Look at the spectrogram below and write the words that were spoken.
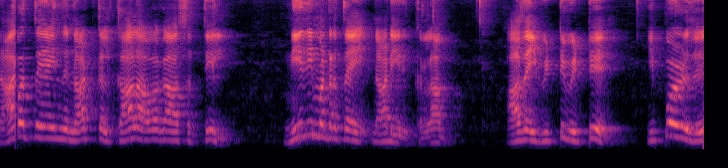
நாற்பத்தி ஐந்து நாட்கள் கால அவகாசத்தில் நீதிமன்றத்தை நாடியிருக்கலாம். அதை விட்டுவிட்டு இப்பொழுது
